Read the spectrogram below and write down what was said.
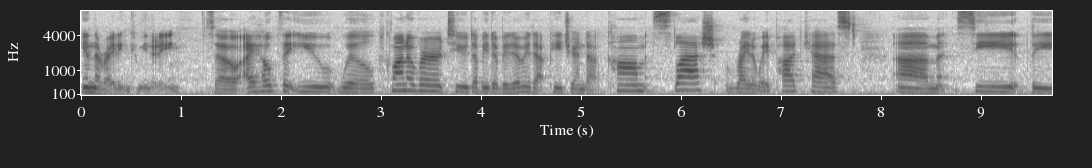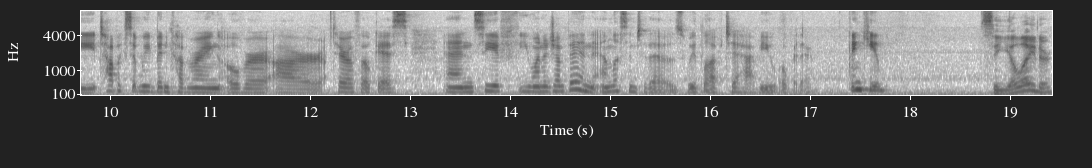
in the writing community? So I hope that you will come on over to www.patreon.com slash writeawaypodcast. Um, see the topics that we've been covering over our tarot focus and see if you want to jump in and listen to those. We'd love to have you over there. Thank you. See you later.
